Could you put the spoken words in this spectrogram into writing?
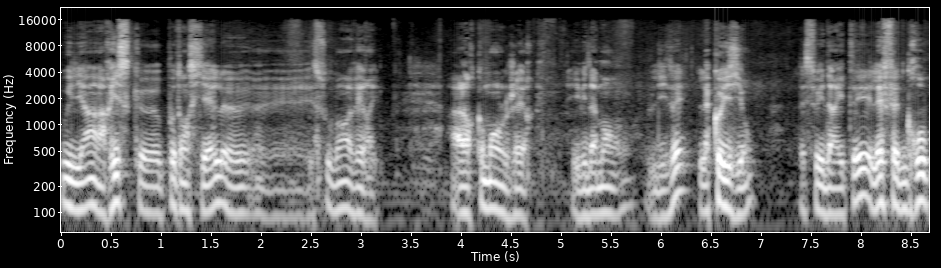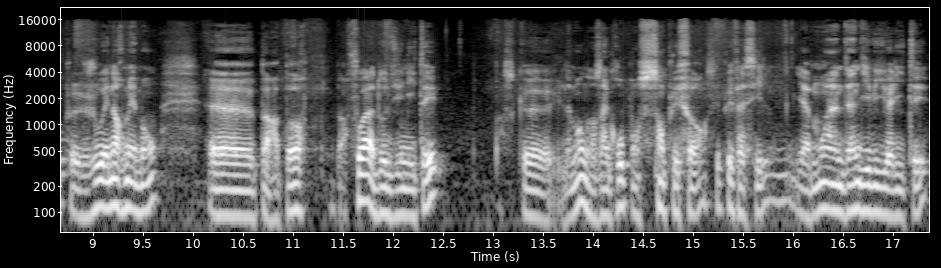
où il y a un risque potentiel et souvent avéré. Alors comment on le gère? Évidemment, on le disait, la cohésion, la solidarité, l'effet de groupe joue énormément euh, par rapport parfois à d'autres unités. Parce que, évidemment, dans un groupe, on se sent plus fort, c'est plus facile, il y a moins d'individualité.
